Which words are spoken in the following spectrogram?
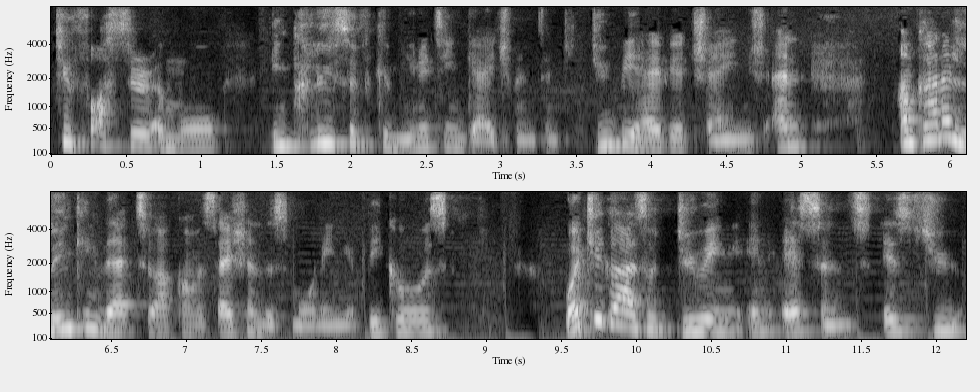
to foster a more inclusive community engagement and to do behavior change. And I'm kind of linking that to our conversation this morning because what you guys are doing in essence is to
